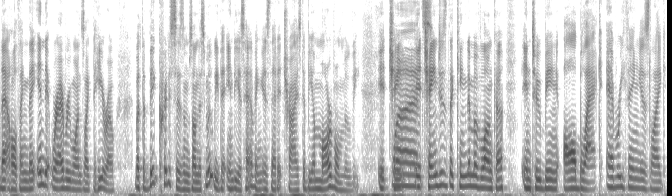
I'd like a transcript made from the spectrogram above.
that whole thing. They end it where everyone's like the hero. But the big criticisms on this movie that India is having is that it tries to be a Marvel movie. It cha- it changes the kingdom of Lanka into being all black. Everything is like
